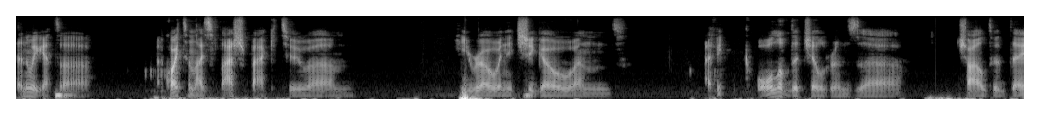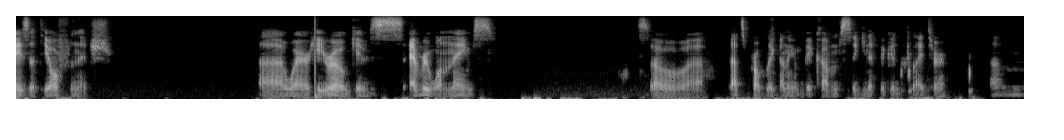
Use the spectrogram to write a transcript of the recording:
then we get a, a quite a nice flashback to um, Hiro and Ichigo and I think all of the children's uh, childhood days at the orphanage, uh, where Hiro gives everyone names. So uh, that's probably going to become significant later. Um,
